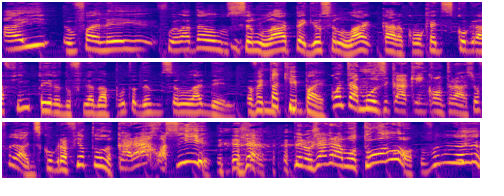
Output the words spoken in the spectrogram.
Aí eu falei, fui lá dar o celular, peguei o celular, cara, coloquei a discografia inteira do filho da puta dentro do celular dele. Eu falei, tá aqui, pai. Quanta música que encontraste? Eu falei, ah, a discografia toda. Caraca, assim? Já, pero já gravou todo? Eu falei, é.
